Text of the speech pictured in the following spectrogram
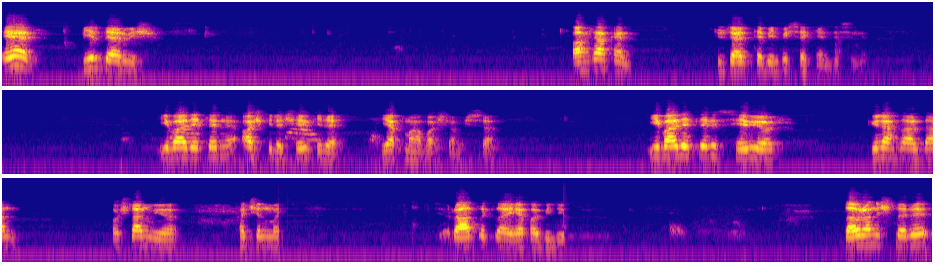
Eğer bir derviş ahlaken düzeltebilmişse kendisini, ibadetlerini aşk ile, şevk ile yapmaya başlamışsa, ibadetleri seviyor, günahlardan hoşlanmıyor, kaçınmayı rahatlıkla yapabiliyor. Davranışları,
